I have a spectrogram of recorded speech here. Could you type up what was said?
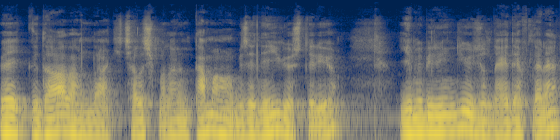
ve gıda alanındaki çalışmaların tamamı bize neyi gösteriyor? 21. yüzyılda hedeflenen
